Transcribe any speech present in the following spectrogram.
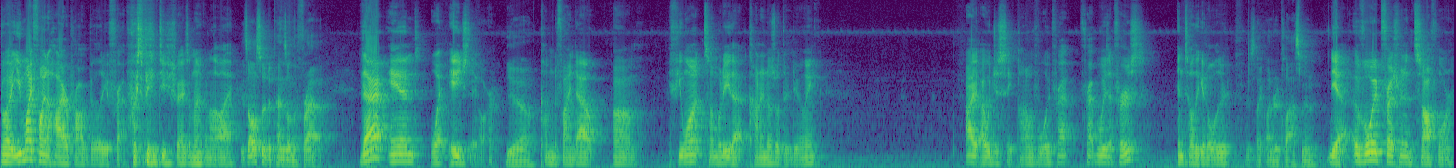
but you might find a higher probability of frat boys being douchebags. I'm not gonna lie. It also depends on the frat. That and what age they are. Yeah. Come to find out, Um, if you want somebody that kind of knows what they're doing, I, I would just say kind of avoid frat frat boys at first until they get older. It's like underclassmen. Yeah, avoid freshman and sophomore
